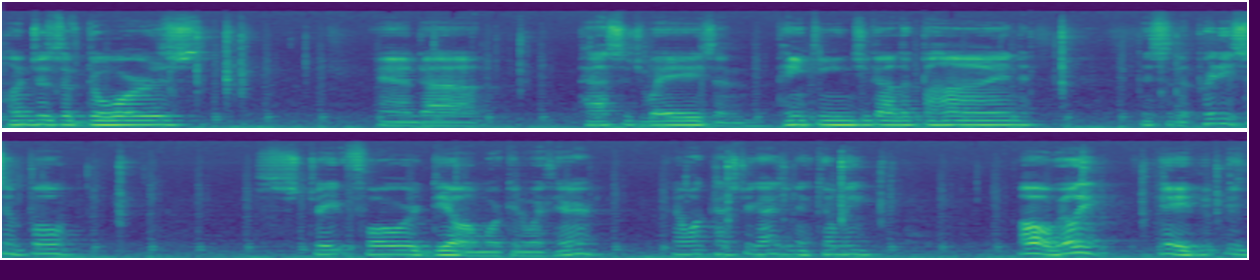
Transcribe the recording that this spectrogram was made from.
hundreds of doors and uh, passageways and paintings you gotta look behind. This is a pretty simple, straightforward deal I'm working with here. Can I walk past you guys? You're gonna kill me? Oh, really? Hey, you, you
